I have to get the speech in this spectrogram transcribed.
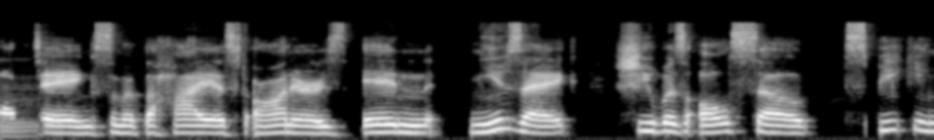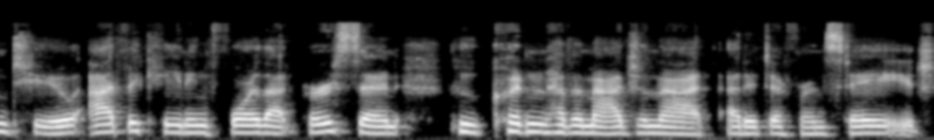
accepting some of the highest honors in music, she was also speaking to, advocating for that person who couldn't have imagined that at a different stage.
